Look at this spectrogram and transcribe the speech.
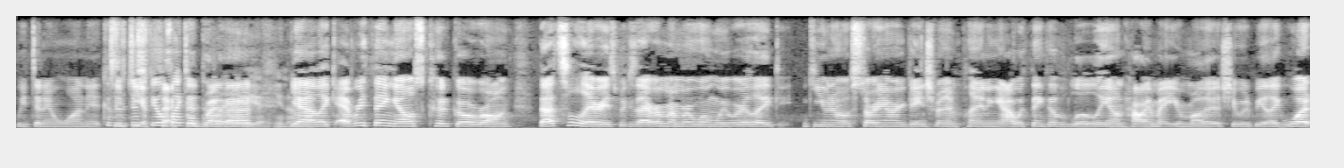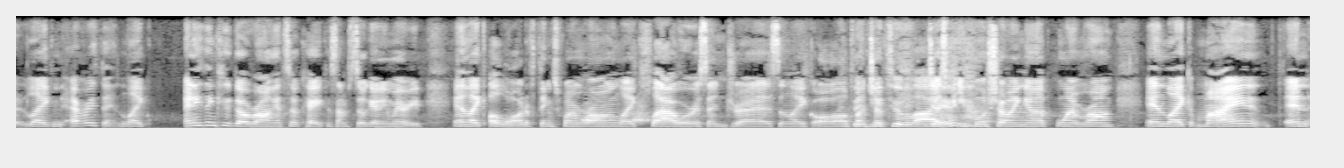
We didn't want it Because it be just feels like a affected delay. You know. Yeah, like everything else could go wrong. That's hilarious because I remember when we were like, you know, starting our engagement and planning, I would think of Lily on How I Met Your Mother. She would be like, "What? Like everything? Like anything could go wrong. It's okay because I'm still getting married." And like a lot of things went wrong, like flowers and dress and like all a The bunch of live. just people showing up went wrong and like mine and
